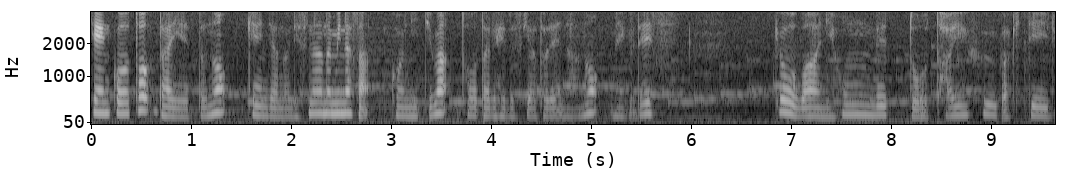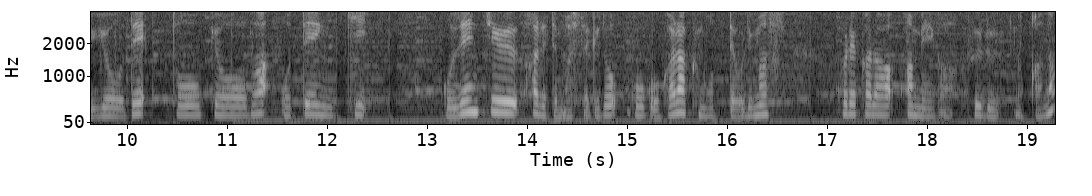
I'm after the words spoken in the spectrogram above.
健康とダイエットの賢者のリスナーの皆さんこんにちは。トータルヘルスケアトレーナーのめぐです。今日は日本列島台風が来ているようで東京はお天気午前中晴れてましたけど午後から曇っております。これから雨が降るのかな？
